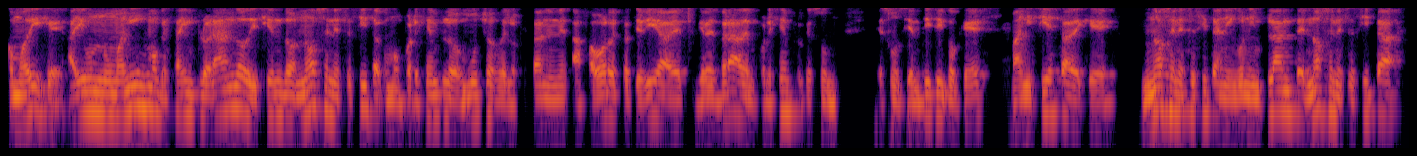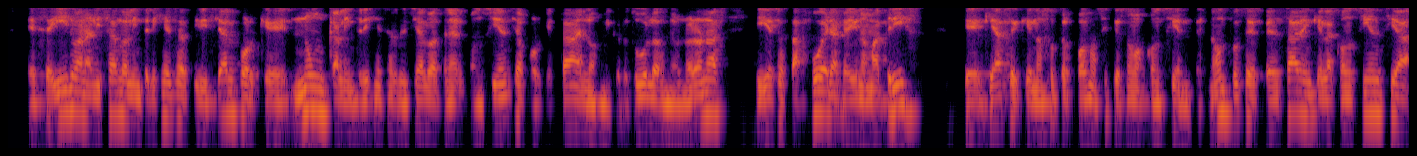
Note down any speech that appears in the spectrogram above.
como dije, hay un humanismo que está implorando diciendo no se necesita, como por ejemplo muchos de los que están a favor de esta teoría es Greg Braden, por ejemplo, que es un, es un científico que manifiesta de que no se necesita ningún implante, no se necesita eh, seguir analizando la inteligencia artificial porque nunca la inteligencia artificial va a tener conciencia porque está en los microtúbulos de neuronas y eso está fuera, que hay una matriz que, que hace que nosotros podamos decir que somos conscientes, ¿no? Entonces, pensar en que la conciencia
